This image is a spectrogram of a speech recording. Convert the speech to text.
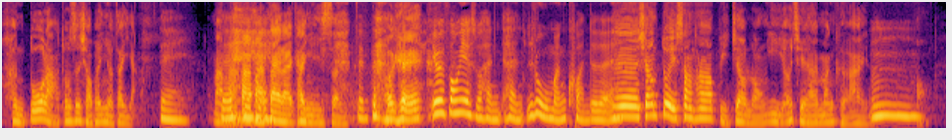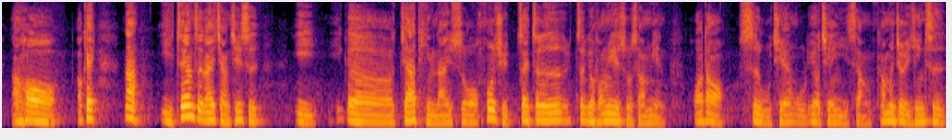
很多啦，都是小朋友在养，对。妈妈、爸爸带来看医生，真的 OK。因为枫叶鼠很很入门款，对不对？呃，相对上它比较容易，而且还蛮可爱的。嗯，哦，然后 OK，那以这样子来讲，其实以一个家庭来说，或许在这个这个枫叶鼠上面花到四五千、五六千以上，他们就已经是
